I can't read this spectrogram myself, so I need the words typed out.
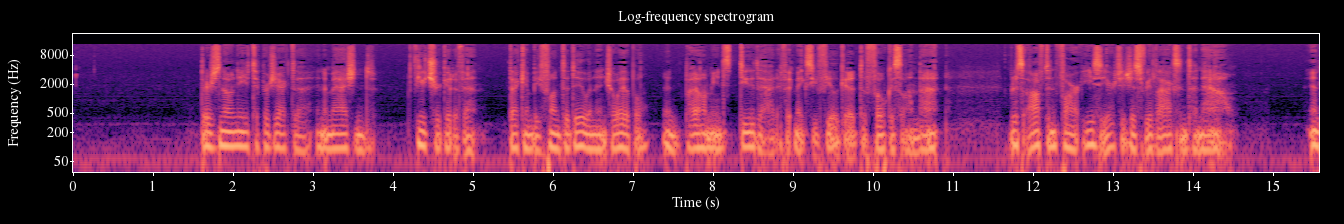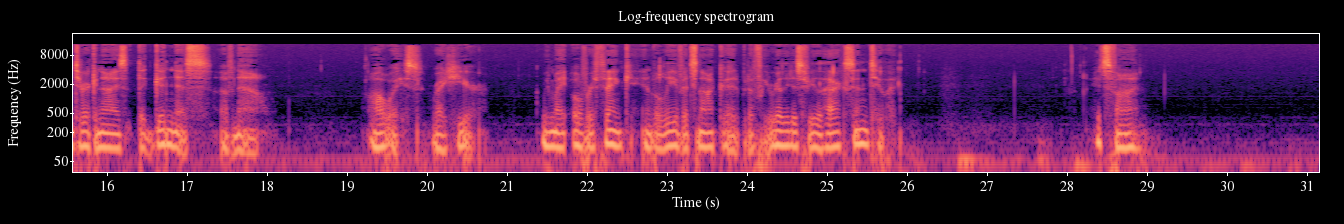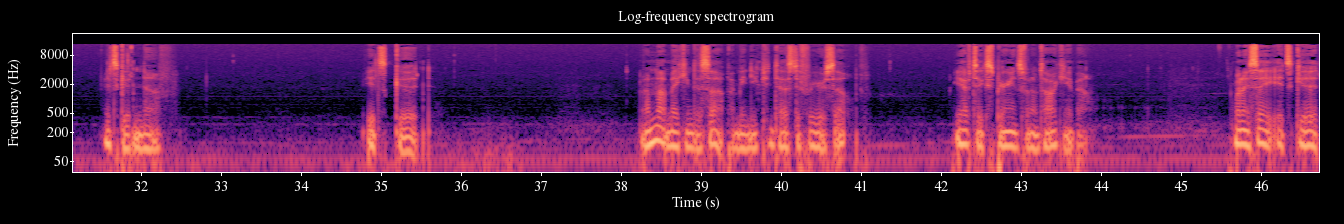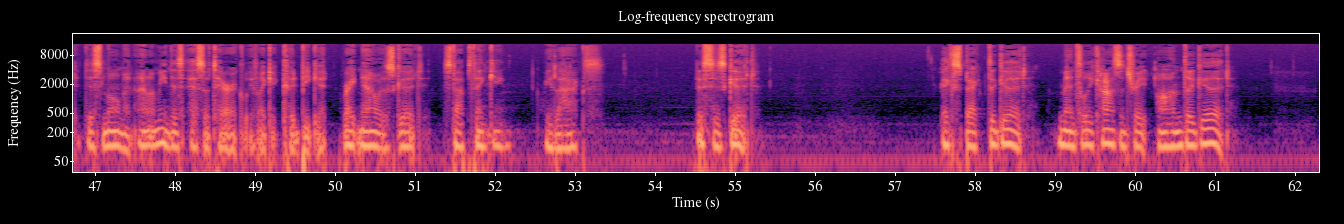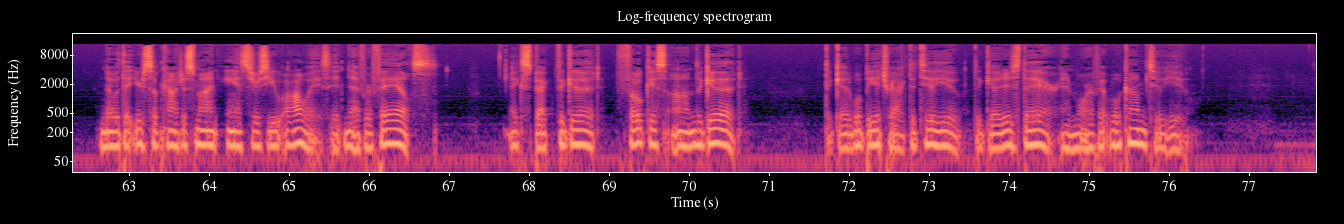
There's no need to project a, an imagined future good event. That can be fun to do and enjoyable. And by all means, do that if it makes you feel good to focus on that. But it's often far easier to just relax into now and to recognize the goodness of now. Always right here we might overthink and believe it's not good, but if we really just relax into it, it's fine. It's good enough. It's good. I'm not making this up. I mean, you can test it for yourself. You have to experience what I'm talking about. When I say it's good, this moment, I don't mean this esoterically, like it could be good. Right now is good. Stop thinking. Relax. This is good. Expect the good. Mentally concentrate on the good. Know that your subconscious mind answers you always, it never fails. Expect the good. Focus on the good. The good will be attracted to you. The good is there, and more of it will come to you.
